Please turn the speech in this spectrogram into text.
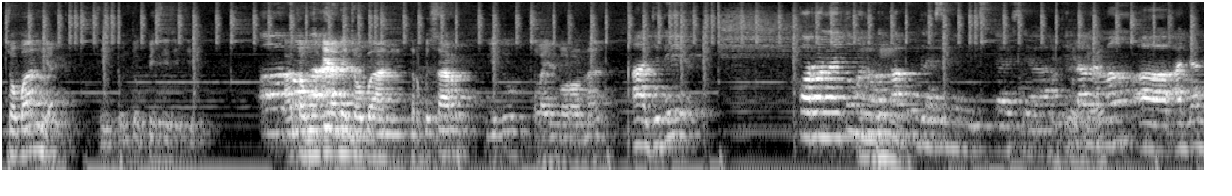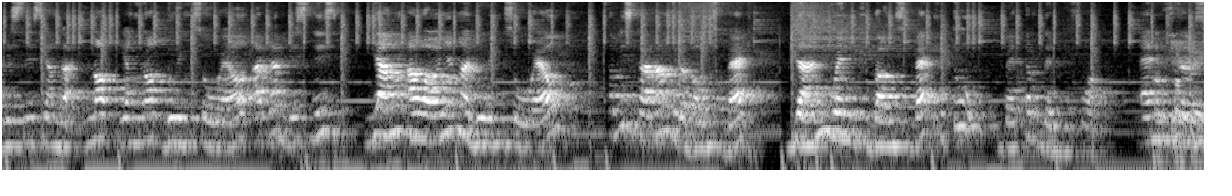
cobaan nggak sih untuk bisnis ini? Eh, Atau mungkin ada cobaan terbesar gitu selain corona? Ah, jadi corona itu menurut Hmm. aku blessing in disguise ya. Kita Oke. memang eh, ada bisnis yang nggak not yang not doing so well, ada bisnis yang awalnya nggak doing so well, tapi sekarang udah bounce back dan when we bounce back itu better than before. And we Oke. are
